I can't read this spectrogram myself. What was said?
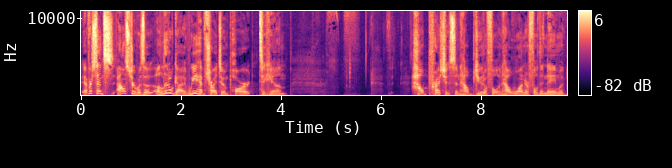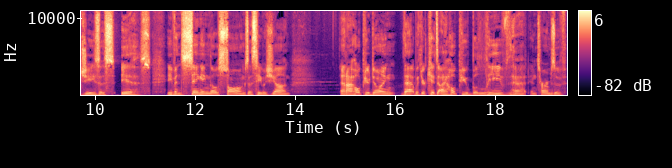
ever since Alistair was a, a little guy, we have tried to impart to him how precious and how beautiful and how wonderful the name of Jesus is, even singing those songs as he was young. And I hope you're doing that with your kids. I hope you believe that in terms of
